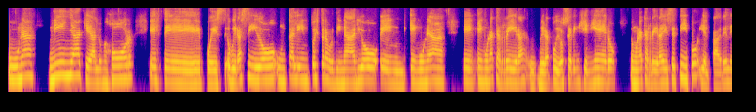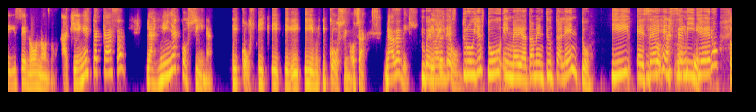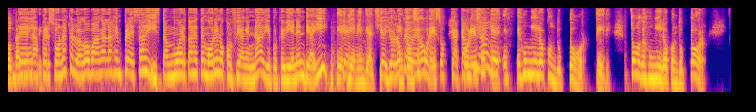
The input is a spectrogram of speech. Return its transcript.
Una niña que a lo mejor este, pues, hubiera sido un talento extraordinario en, en una, en, una carrera, hubiera podido ser ingeniero en una carrera de ese tipo y el padre le dice, no, no, no, aquí en esta casa las niñas cocinan y, y, y, y, cosen, o sea, nada de eso. Bueno, ahí destruyes tú inmediatamente un talento Y ese es el semillero de las personas que luego van a las empresas y están muertas de temor y no confían en nadie porque vienen de ahí. vienen de allí. Que yo lo que veo por eso, que ha Por eso es que es, un hilo conductor, Tere. Todo es un hilo conductor.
